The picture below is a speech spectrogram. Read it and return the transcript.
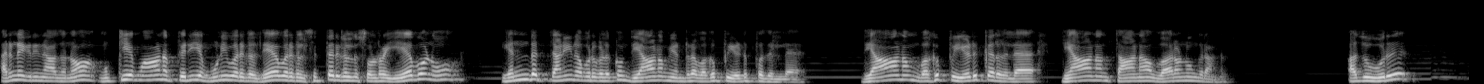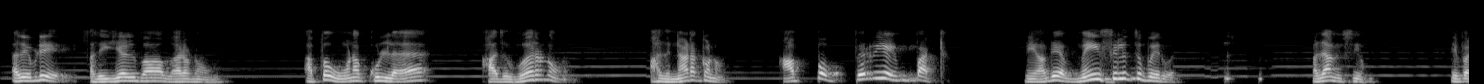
அருணகிரிநாதனும் முக்கியமான பெரிய முனிவர்கள் தேவர்கள் சித்தர்கள்னு சொல்கிற எவனும் எந்த தனிநபர்களுக்கும் தியானம் என்ற வகுப்பு எடுப்பதில்லை. தியானம் வகுப்பு எடுக்கிறதுல தியானம் தானாக வரணுங்கிறாங்க. அது ஒரு அது எப்படி? அது இயல்பாக வரணும். அப்போ உனக்குள்ள அது வரணும். அது நடக்கணும். அப்போ பெரிய இம்பாக்ட் நீ அப்படியே மெய் சிலுத்து போயிடுவ அதான் விஷயம். இப்போ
